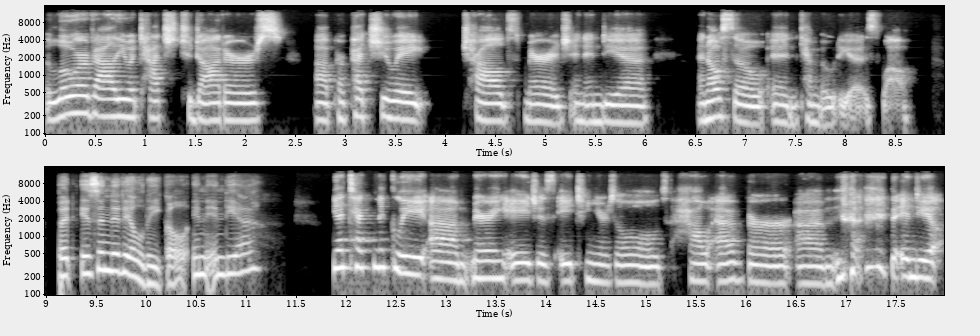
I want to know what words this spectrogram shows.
the lower value attached to daughters uh, perpetuate child marriage in india and also in cambodia as well. But isn't it illegal in India? Yeah, technically, um, marrying age is 18 years old. However, um, the India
